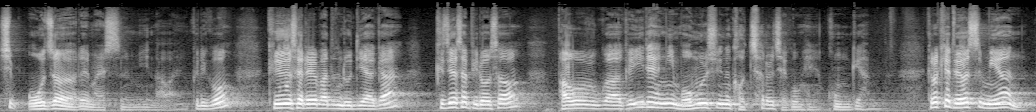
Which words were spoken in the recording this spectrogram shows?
15절의 말씀이 나와요. 그리고 그 세례를 받은 루디아가 그제서 비로소 바울과 그 일행이 머물 수 있는 거처를 제공해요. 공개합니다. 그렇게 되었으면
